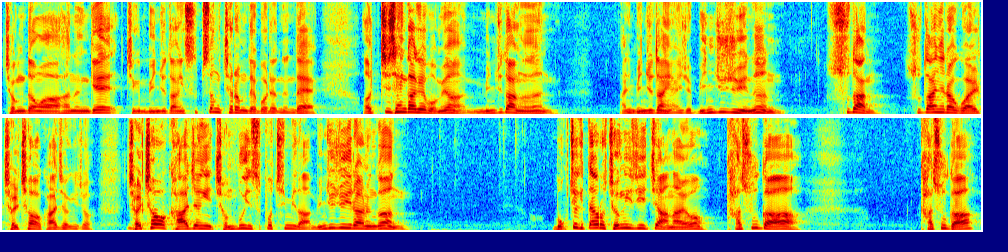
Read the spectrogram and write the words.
정당화하는 게 지금 민주당이 습성처럼 돼 버렸는데 어찌 생각해 보면 민주당은 아니 민주당이 아니죠. 민주주의는 수단 수단이라고 할 절차와 과정이죠. 절차와 과정이 전부인 스포츠입니다. 민주주의라는 건 목적이 따로 정해져 있지 않아요. 다수가 다수가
